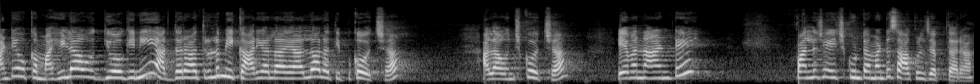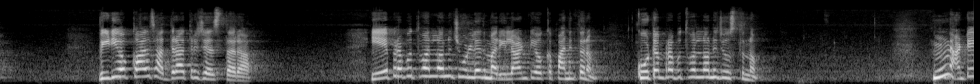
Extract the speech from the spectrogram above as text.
అంటే ఒక మహిళా ఉద్యోగిని అర్ధరాత్రులు మీ కార్యాలయాల్లో అలా తిప్పుకోవచ్చా? అలా ఉంచుకోవచ్చా? ఏమన్నా అంటే పనులు చేయించుకుంటామంటూ సాకులు చెప్తారా? వీడియో కాల్స్ అర్ధరాత్రి చేస్తారా? ఏ ప్రభుత్వంలోనూ చూడలేదు మరి ఇలాంటి ఒక పనితనం. కూటమి ప్రభుత్వంలోనే చూస్తున్నాం. అంటే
